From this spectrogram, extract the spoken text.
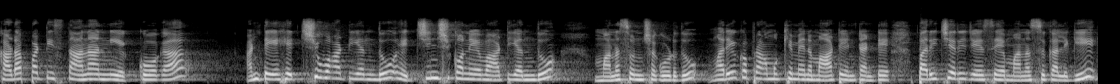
కడపటి స్థానాన్ని ఎక్కువగా అంటే హెచ్చు వాటి యందు హెచ్చించుకునే వాటి యందు మనసు ఉంచకూడదు మరి ఒక ప్రాముఖ్యమైన మాట ఏంటంటే పరిచర్య చేసే మనసు కలిగి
